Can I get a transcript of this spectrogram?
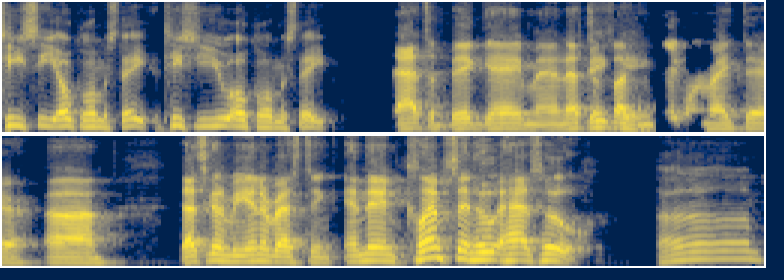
TC Oklahoma State. TCU Oklahoma State. That's a big game, man. That's big a fucking game. big one right there. Um, that's going to be interesting. And then Clemson, who has who? Um,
